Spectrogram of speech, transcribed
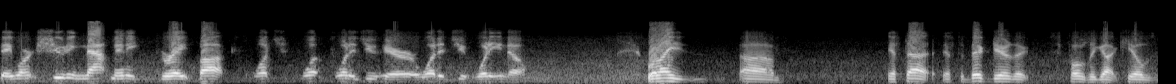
they weren't shooting that many great bucks. What what what did you hear? Or what did you what do you know? Well, I um, if that if the big deer that supposedly got killed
